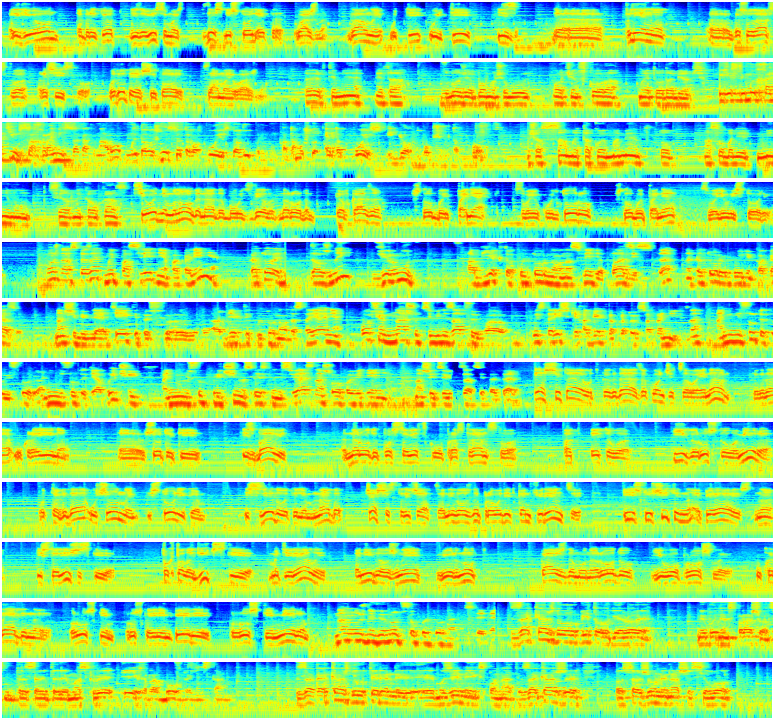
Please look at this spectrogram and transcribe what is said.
регион обретет независимость. Здесь не столь это важно. Главное уйти, уйти из э, плена э, государства российского. Вот это я считаю самое важное. Поверьте мне, это с Божьей помощью будет очень скоро мы этого добьемся. Если мы хотим сохраниться как народ, мы должны с этого поезда выпрыгнуть, потому что этот поезд идет, в общем-то, в пропасть. Сейчас самый такой момент, чтобы освободить минимум Северный Кавказ. Сегодня много надо будет сделать народам Кавказа, чтобы понять свою культуру, чтобы понять свою историю. Можно сказать, мы последнее поколение, которое должны вернуть объектов культурного наследия, базис, да, на который будем показывать наши библиотеки, то есть э, объекты культурного достояния. В общем, нашу цивилизацию в, исторических объектах, которые сохранились, да, они несут эту историю, они несут эти обычаи, они несут причинно-следственную связь нашего поведения, нашей цивилизации и так далее. Я считаю, вот когда закончится война, когда Украина э, все-таки избавит народы постсоветского пространства от этого иго русского мира, вот тогда ученым, историкам, исследователям надо чаще встречаться. Они должны проводить конференции и исключительно опираясь на исторические, фактологические материалы, они должны вернуть каждому народу его прошлое, украденное русским, русской империей, русским миром. Нам нужно вернуть все культурное наследие. За каждого убитого героя мы будем спрашивать представителей Москвы и их рабов Дагестана. За каждый утерянный музейный экспонат, за каждое сожженное наше село,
